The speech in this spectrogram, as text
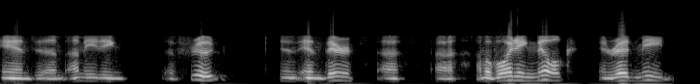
and um, I'm eating uh, fruit, and and they're uh, uh, I'm avoiding milk and red meat,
